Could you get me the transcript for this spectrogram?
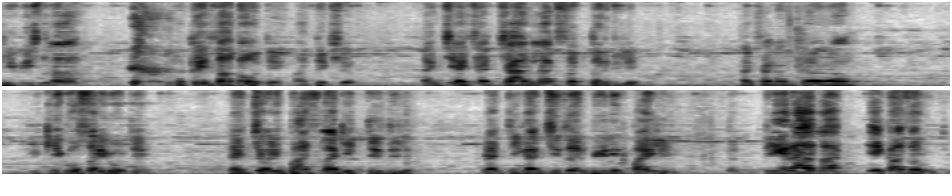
तेवीसला मुकेश जाधव होते अध्यक्ष. त्यांच्या याच्यात चार लाख सत्तर दिले. त्याच्यानंतर विकी गोसाई होते. त्यांच्यावेळी पाच लाख एकतीस दिले. या तिघांची जर बेरीज पाहिली तर तेरा लाख एक हजार होते.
